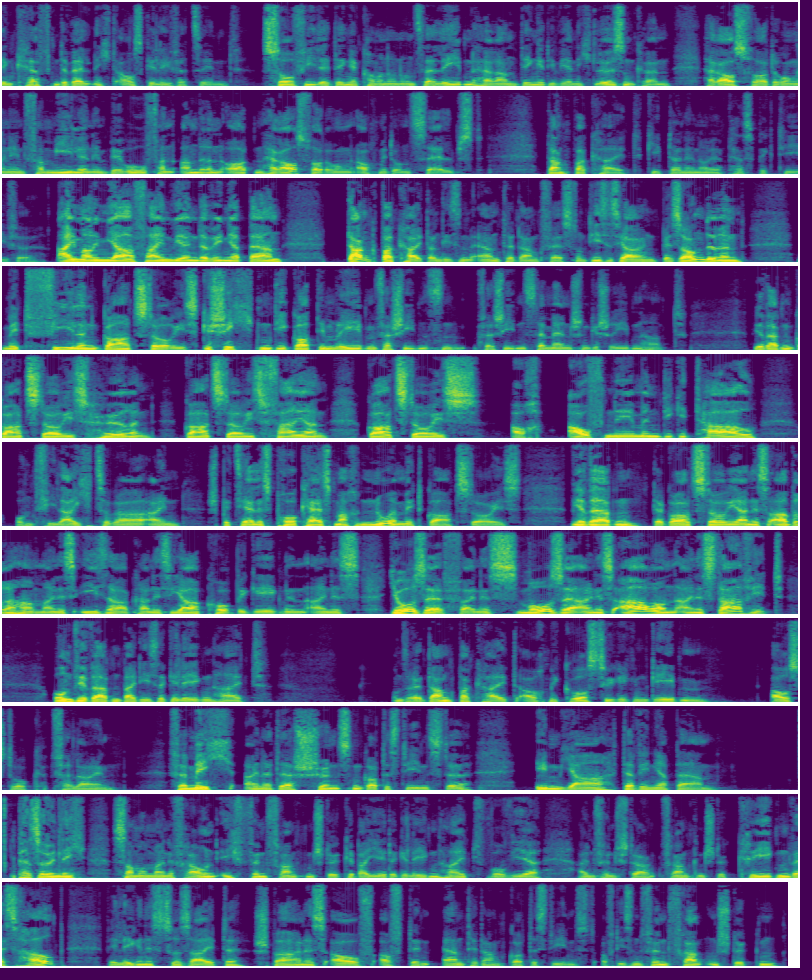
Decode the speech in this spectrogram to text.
den Kräften der Welt nicht ausgeliefert sind. So viele Dinge kommen an unser Leben heran, Dinge, die wir nicht lösen können, Herausforderungen in Familien, im Beruf, an anderen Orten, Herausforderungen auch mit uns selbst. Dankbarkeit gibt eine neue Perspektive. Einmal im Jahr feiern wir in der Vineyard Bern Dankbarkeit an diesem Erntedankfest und dieses Jahr im Besonderen mit vielen God Stories, Geschichten, die Gott im Leben verschiedenster Menschen geschrieben hat. Wir werden God Stories hören, God Stories feiern, God Stories auch aufnehmen digital und vielleicht sogar ein spezielles Podcast machen, nur mit God Stories. Wir werden der God Story eines Abraham, eines Isaac, eines Jakob begegnen, eines Josef, eines Mose, eines Aaron, eines David. Und wir werden bei dieser Gelegenheit unsere Dankbarkeit auch mit großzügigem Geben Ausdruck verleihen. Für mich einer der schönsten Gottesdienste im Jahr der Vineyard Bern. Persönlich sammeln meine Frau und ich fünf Frankenstücke bei jeder Gelegenheit, wo wir ein fünf Frankenstück kriegen. Weshalb? Wir legen es zur Seite, sparen es auf auf den Erntedank Gottesdienst. Auf diesen fünf Frankenstücken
